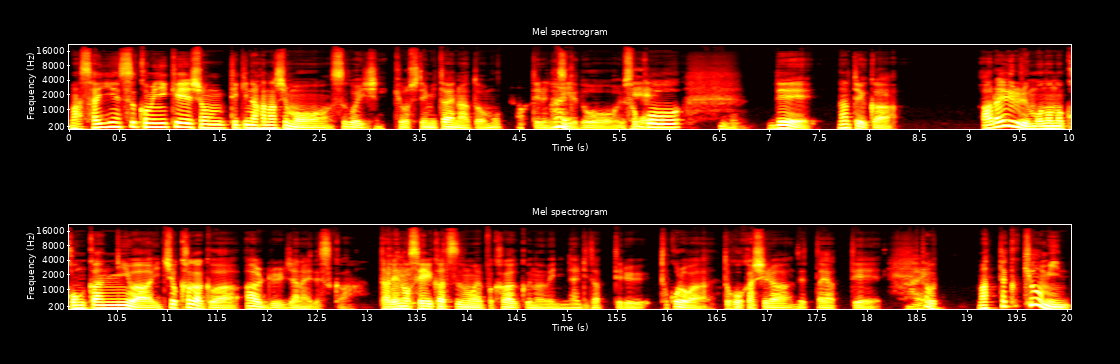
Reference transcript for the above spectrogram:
まあ、サイエンスコミュニケーション的な話もすごい今日してみたいなと思ってるんですけど、はい、そこで、なんていうか、あらゆるものの根幹には一応科学はあるじゃないですか。誰の生活もやっぱ科学の上に成り立ってるところはどこかしら絶対あって、はい、多分全く興味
